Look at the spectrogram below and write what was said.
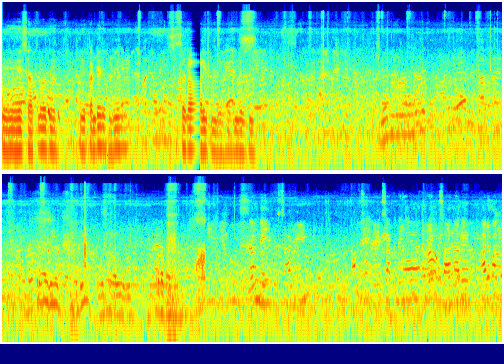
ਇਹ ਸਤਲੁਜ ਦੇ ਇਹ ਕੰਢੇ ਦੇ ਖੜੇ ਆ ਸਰਾਲੀ ਪਿੰਡ ਦੇ ਅੰਦਰ ਜੀ ਨਹੀਂ ਨਹੀਂ ਸਾਡੀ ਆਪਣੇ ਦੇਖ ਸਕਦੇ ਹੋ ਇਹ ਕਿਸਾਨਾਂ ਦੇ ਅੱਜ ਪੰਜ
